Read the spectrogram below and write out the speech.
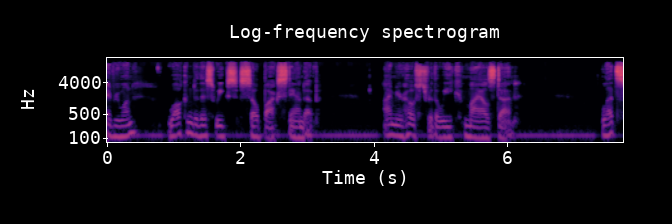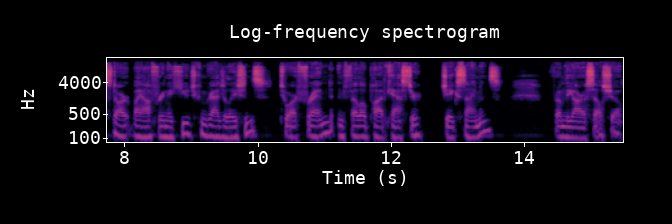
Everyone, welcome to this week's Soapbox Stand Up. I'm your host for the week, Miles Dunn. Let's start by offering a huge congratulations to our friend and fellow podcaster, Jake Simons, from the RSL show.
